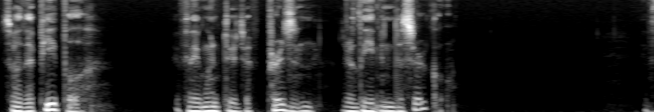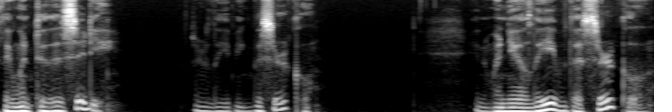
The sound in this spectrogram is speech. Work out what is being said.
So the people, if they went to the prison, they're leaving the circle. If they went to the city, they're leaving the circle. And when you leave the circle,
